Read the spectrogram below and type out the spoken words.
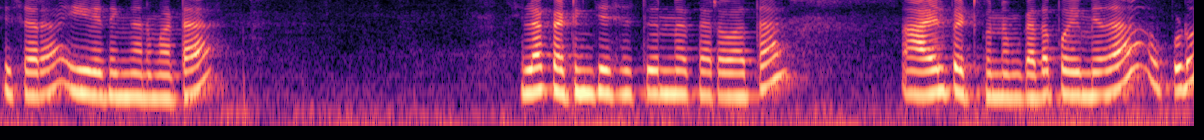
చూసారా? ఈ విధంగా అనమాట ఇలా కటింగ్ చేసేస్తున్న తర్వాత ఆయిల్ పెట్టుకున్నాం కదా పొయ్యి మీద. ఇప్పుడు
